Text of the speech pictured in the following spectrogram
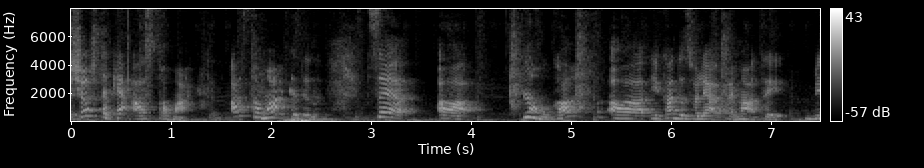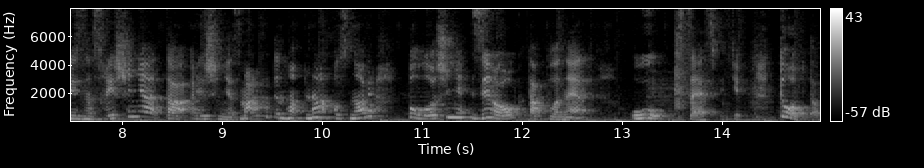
що ж таке астромаркетинг? Астромаркетинг це а, наука, а, яка дозволяє приймати бізнес-рішення та рішення з маркетингу на основі положення зірок та планет у всесвіті. Тобто,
